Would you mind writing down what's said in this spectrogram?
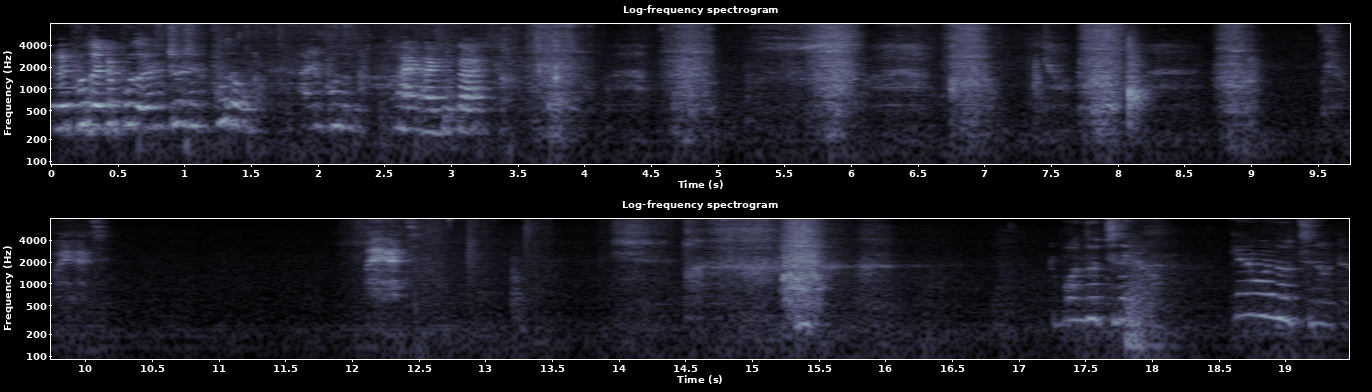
এটা ফুটো এটা ফুটো এটা ছোট ছোট ফুটো আরে ফুটো আর আর একটু কাট হয়ে গেছে হয়ে গেছে বন্ধ হচ্ছে না কেন কেন বন্ধ হচ্ছে না ওটা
